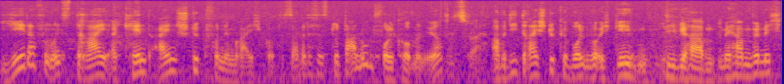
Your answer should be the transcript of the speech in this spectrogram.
jeder von uns drei erkennt ein Stück von dem Reich Gottes. Aber das ist total unvollkommen. Ja? Aber die drei Stücke wollen wir euch geben, die wir haben. Mehr haben wir nicht.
